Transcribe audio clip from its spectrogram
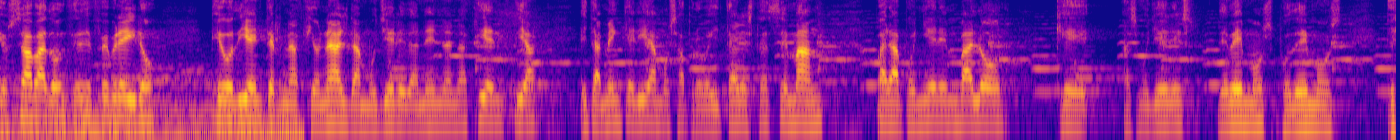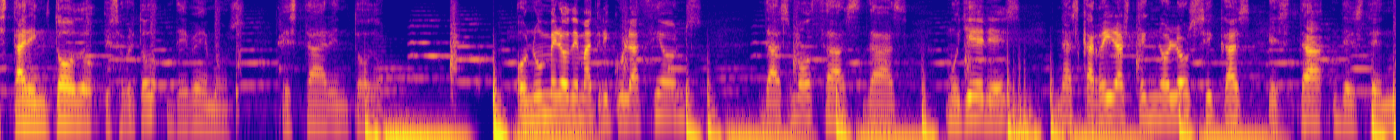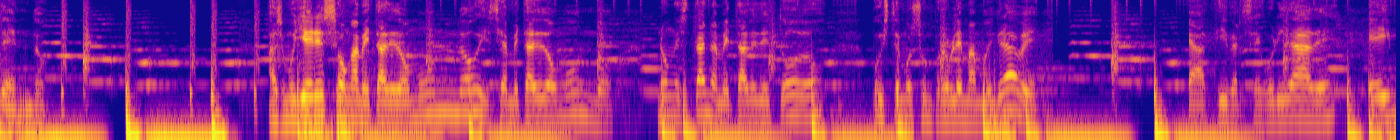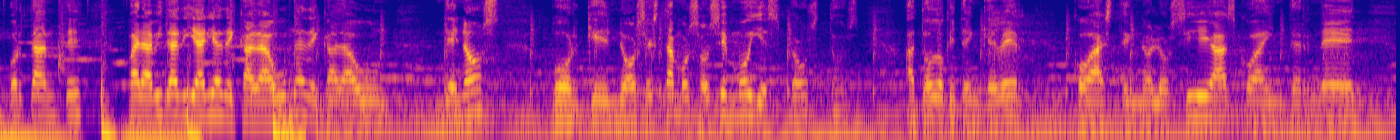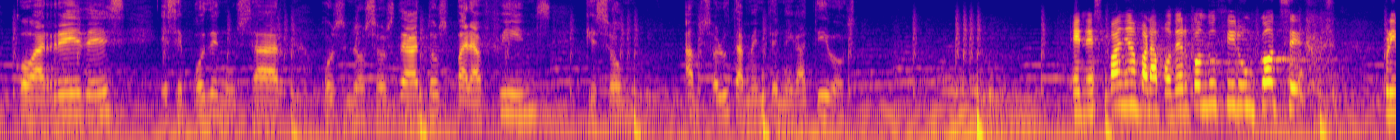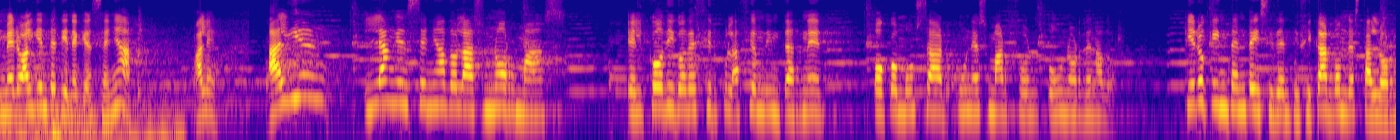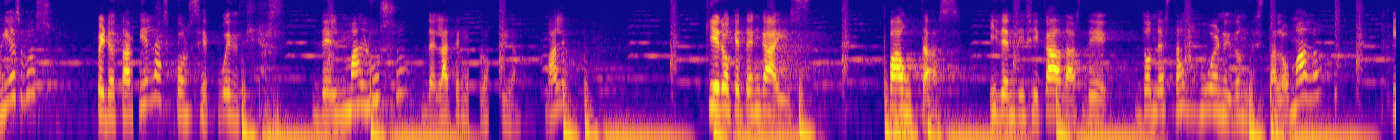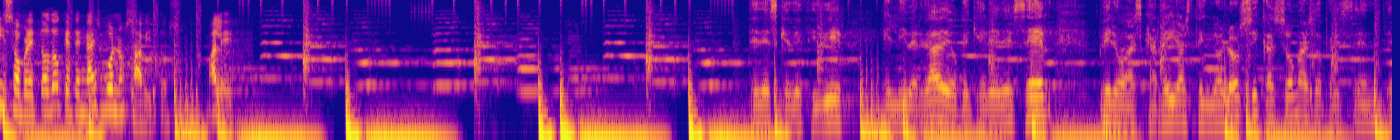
e o sábado 11 de febreiro é o Día Internacional da Muller e da Nena na Ciencia e tamén queríamos aproveitar esta semana para poñer en valor que as mulleres debemos, podemos estar en todo e sobre todo debemos estar en todo. O número de matriculacións das mozas, das mulleres nas carreiras tecnolóxicas está descendendo. As mulleres son a metade do mundo e se a metade do mundo non está na metade de todo, pois temos un problema moi grave. A ciberseguridade é importante para a vida diaria de cada unha de cada un de nós, porque nós estamos hoxe moi expostos a todo o que ten que ver coas tecnoloxías, coa internet, coas redes e se poden usar os nosos datos para fins que son absolutamente negativos. En España, para poder conducir un coche, primero alguien te tiene que enseñar, ¿vale? ¿Alguien le han enseñado las normas, el código de circulación de Internet o cómo usar un smartphone o un ordenador? Quiero que intentéis identificar dónde están los riesgos, pero también las consecuencias del mal uso de la tecnología. ¿vale? Quiero que tengáis pautas identificadas de dónde está lo bueno y dónde está lo malo y sobre todo que tengáis buenos hábitos. ¿vale? Tedes que decidir en liberdade o que queredes ser, pero as carreiras tecnolóxicas son as do presente.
